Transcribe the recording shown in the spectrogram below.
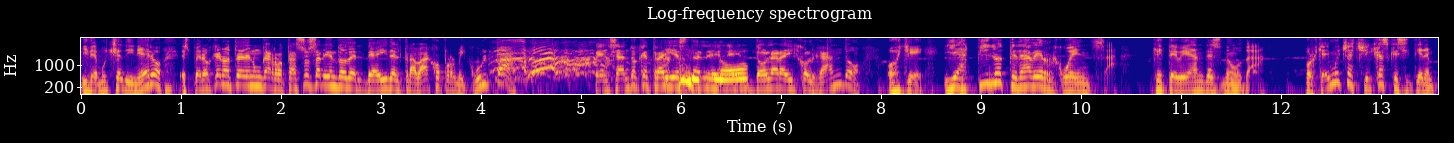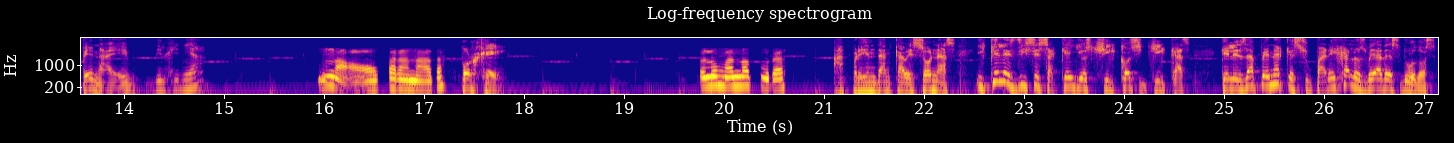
y de mucho dinero. Espero que no te den un garrotazo saliendo de, ahí del trabajo por mi culpa. Pensando que trae este, el, el- No. el dólar ahí colgando. Oye, ¿y a ti no te da vergüenza que te vean desnuda? Porque hay muchas chicas que sí tienen pena, ¿eh, Virginia? No, para nada. ¿Por qué? Es lo más natural. Aprendan cabezonas. ¿Y qué les dices a aquellos chicos y chicas que les da pena que su pareja los vea desnudos?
